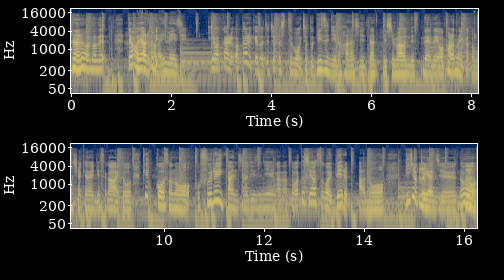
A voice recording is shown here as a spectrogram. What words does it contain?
なるほどね。でもやっぱりイメージいやわかる。わかるけどじゃあちょっと質問。ちょっとディズニーの話になってしまうんですのでわからない方申し訳ないんですが、えっと、結構その古い感じのディズニー映画だと私はすごいベル。あの美女と野獣の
